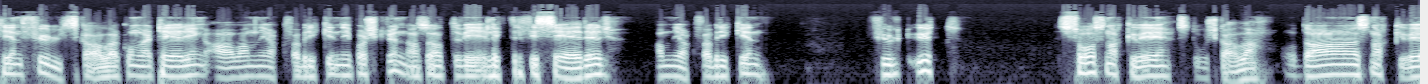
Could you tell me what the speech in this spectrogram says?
til en fullskala konvertering av ammoniakkfabrikken i Porsgrunn, altså at vi elektrifiserer ammoniakkfabrikken fullt ut, så snakker vi stor skala. Og da snakker vi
